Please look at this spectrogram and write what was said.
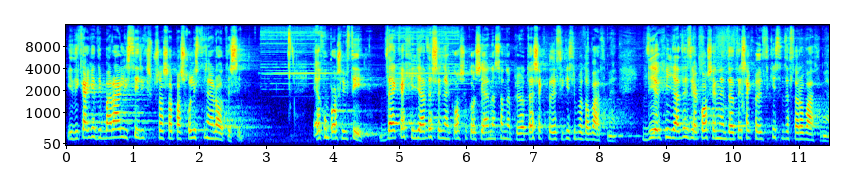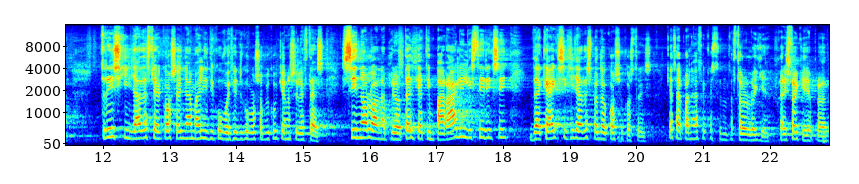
Ειδικά για την παράλληλη στήριξη που σας απασχολεί στην ερώτηση. Έχουν προσληφθεί 10.921 αναπληρωτές εκπαιδευτικοί στην πρωτοβάθμια, 2.293 εκπαιδευτικοί στη δευτεροβάθμια, 3.309 μέλη ειδικού βοηθητικού προσωπικού και νοσηλευτές. Σύνολο αναπληρωτές για την παράλληλη στήριξη 16.523. Και θα επανέλθω και στην δευτερολογία. Ευχαριστώ κύριε Πρόεδρε.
